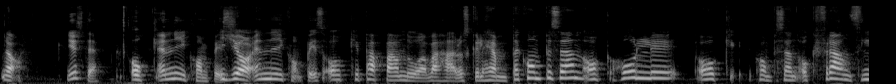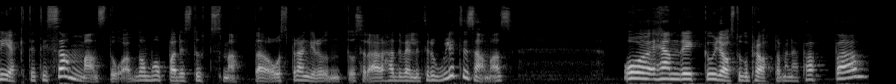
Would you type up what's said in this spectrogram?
Ja. Just det. Och En ny kompis. Ja, en ny kompis. Och pappan då var här och skulle hämta kompisen och Holly och kompisen och Frans lekte tillsammans då. De hoppade studsmatta och sprang runt och sådär. Hade väldigt roligt tillsammans. Och Henrik och jag stod och pratade med den här pappan.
